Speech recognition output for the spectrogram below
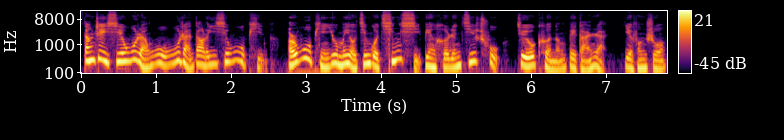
当这些污染物污染到了一些物品，而物品又没有经过清洗便和人接触，就有可能被感染。叶峰说，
